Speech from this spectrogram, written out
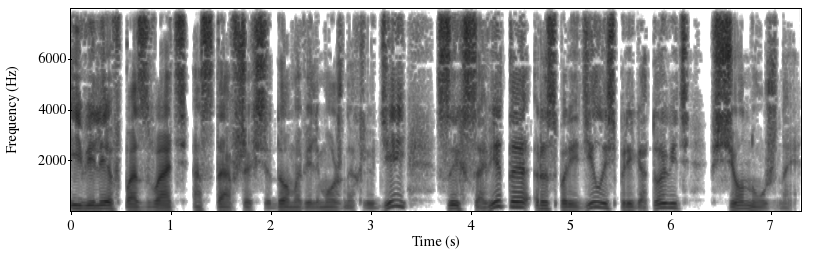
и, велев позвать оставшихся дома вельможных людей, с их совета распорядилась приготовить все нужное.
